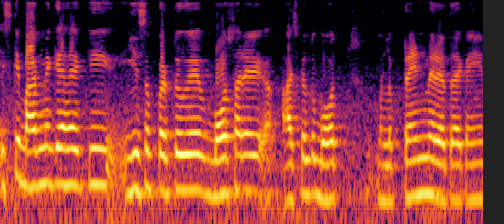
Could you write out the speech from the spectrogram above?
इसके बाद में क्या है कि ये सब करते हुए बहुत सारे, आजकल तो बहुत मतलब ट्रेंड में रहता है, कहीं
